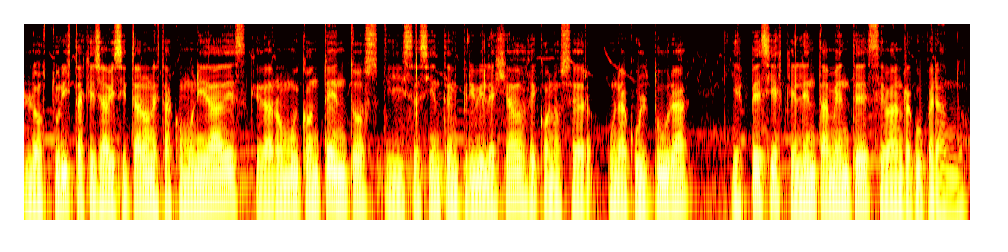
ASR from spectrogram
Los turistas que ya visitaron estas comunidades quedaron muy contentos y se sienten privilegiados de conocer una cultura y especies que lentamente se van recuperando.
